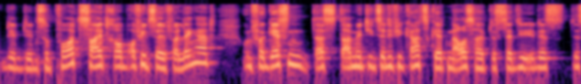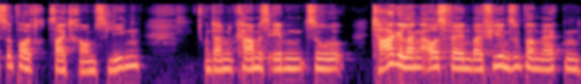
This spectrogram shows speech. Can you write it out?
den, den Support-Zeitraum offiziell verlängert und vergessen, dass damit die Zertifikatsketten außerhalb des, des, des Support-Zeitraums liegen. Und dann kam es eben zu tagelangen Ausfällen bei vielen Supermärkten,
